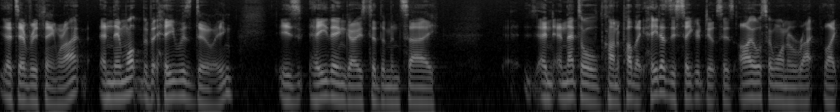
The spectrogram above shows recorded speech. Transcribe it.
That's everything, right? And then what he was doing is he then goes to them and say, and and that's all kind of public. He does this secret deal that says, I also want to ra- like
